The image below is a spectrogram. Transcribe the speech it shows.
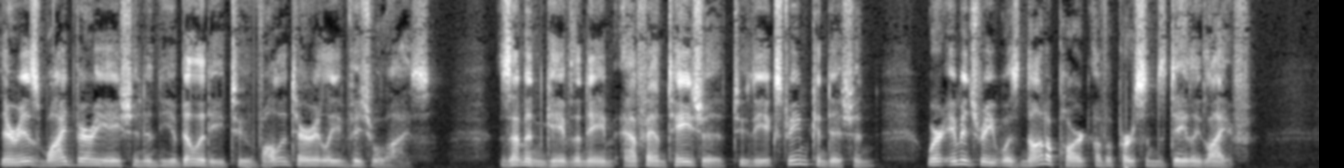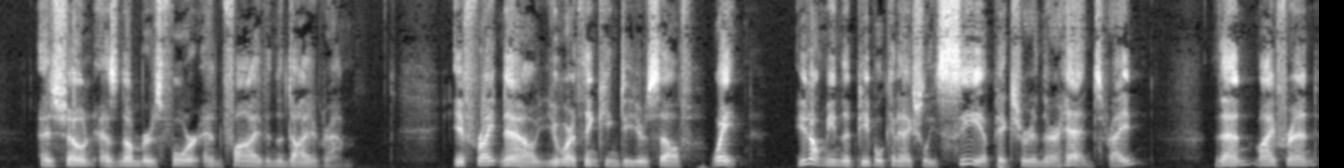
there is wide variation in the ability to voluntarily visualize. Zeman gave the name aphantasia to the extreme condition where imagery was not a part of a person's daily life, as shown as numbers 4 and 5 in the diagram. If right now you are thinking to yourself, wait, you don't mean that people can actually see a picture in their heads, right? Then, my friend,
